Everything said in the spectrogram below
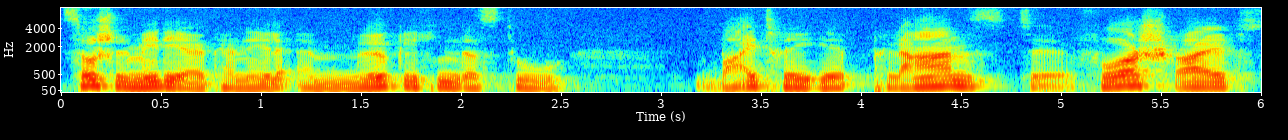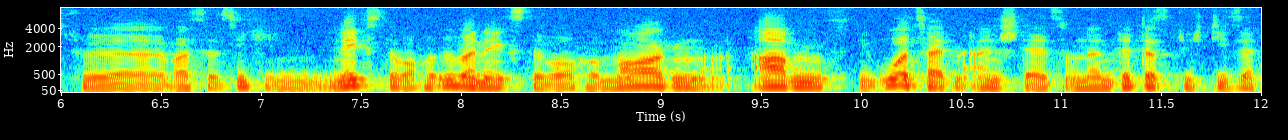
Social-Media-Kanäle ermöglichen, dass du Beiträge planst, äh, vorschreibst für, was weiß ich, in nächste Woche, übernächste Woche, morgen, abends, die Uhrzeiten einstellst und dann wird das durch diese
